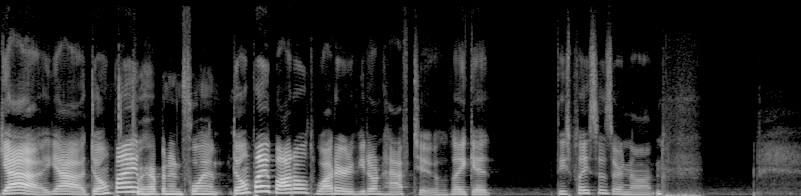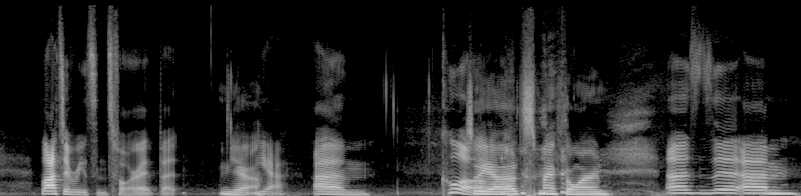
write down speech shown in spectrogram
Yeah, yeah. Don't buy That's what happened in Flint. don't buy bottled water if you don't have to. Like it these places are not lots of reasons for it, but Yeah. yeah. Um cool. So yeah, that's my thorn. Uh the um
